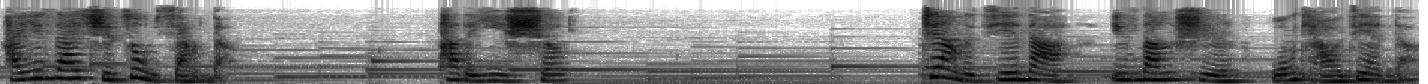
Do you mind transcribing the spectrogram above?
还应该是纵向的，他的一生。这样的接纳应当是无条件的。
